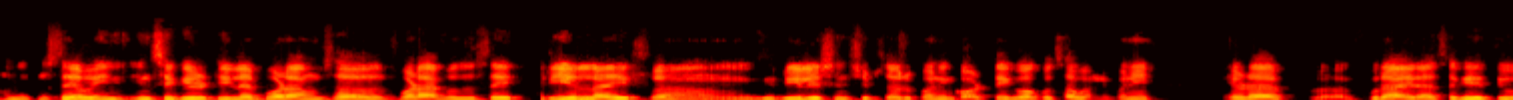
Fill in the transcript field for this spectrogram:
जस्तै अब इन्सेक्युरिटीलाई बढाउँछ बढाएको जस्तै रियल लाइफ रिलेसनसिप्सहरू पनि घट्दै गएको छ भन्ने पनि एउटा कुरा आइरहेछ कि त्यो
